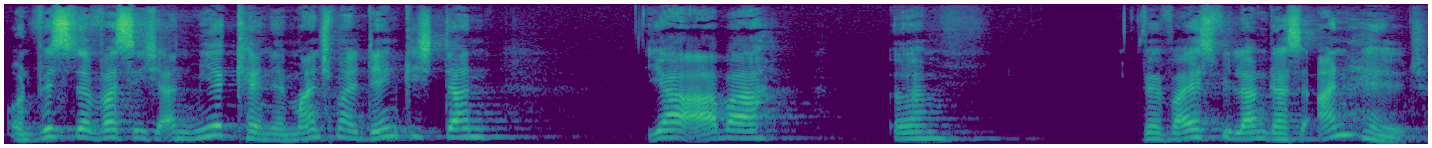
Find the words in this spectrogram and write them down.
Und wisst ihr, was ich an mir kenne? Manchmal denke ich dann, ja, aber ähm, wer weiß, wie lange das anhält.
